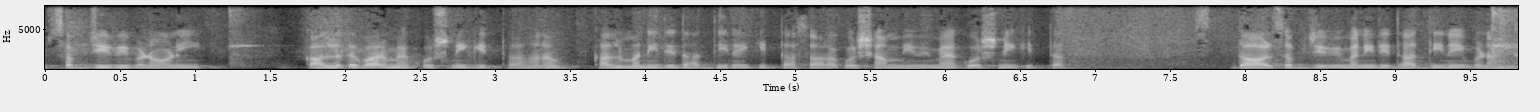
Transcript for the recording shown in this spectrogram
ਸਬਜ਼ੀ ਵੀ ਬਣਾਉਣੀ। ਕੱਲ ਤੇ ਪਰ ਮੈਂ ਕੁਛ ਨਹੀਂ ਕੀਤਾ, ਹਨਾ। ਕੱਲ ਮਨੀ ਦੀ ਦਾਦੀ ਨੇ ਕੀਤਾ ਸਾਰਾ ਕੁਝ ਸ਼ਾਮੀ ਵੀ ਮੈਂ ਕੁਛ ਨਹੀਂ ਕੀਤਾ। ਦਾਲ ਸਬਜ਼ੀ ਵੀ ਮਨੀ ਦੀ ਦਾਦੀ ਨੇ ਹੀ ਬਣਾਈ।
